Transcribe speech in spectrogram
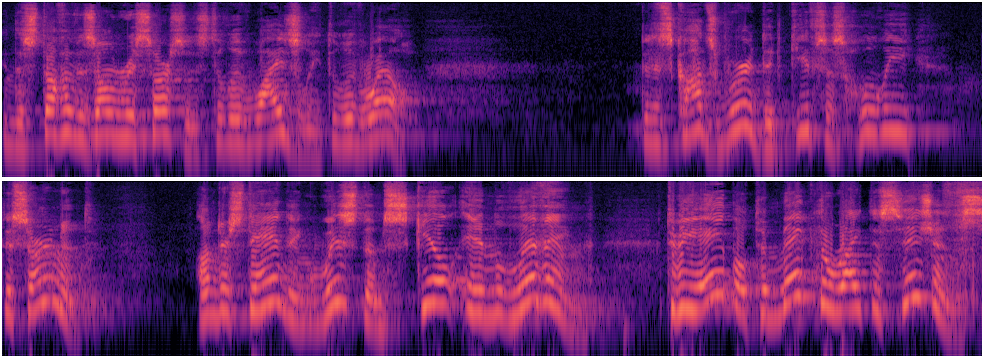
in the stuff of his own resources to live wisely, to live well. But it's God's word that gives us holy discernment, understanding, wisdom, skill in living, to be able to make the right decisions,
